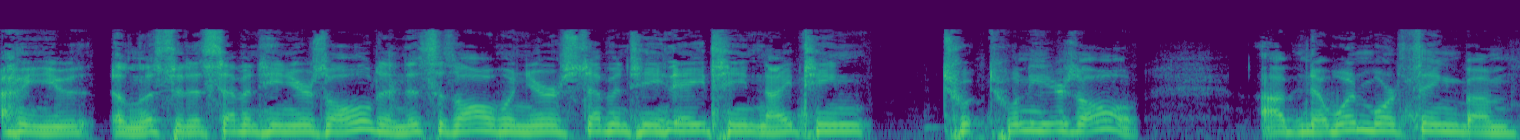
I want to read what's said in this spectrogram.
I mean, you enlisted at 17 years old, and this is all when you're 17, 18, 19, 20 years old. Uh, now, one more thing, um,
